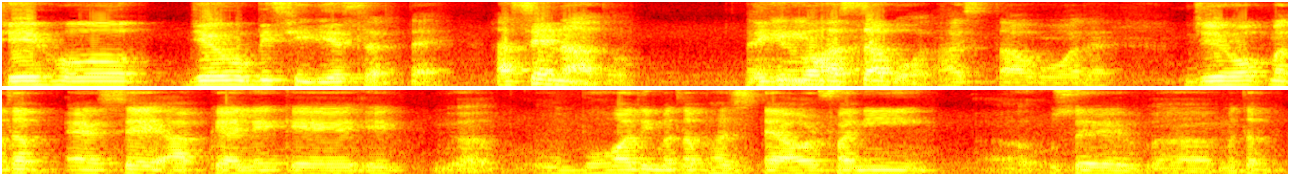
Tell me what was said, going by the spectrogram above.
जे हो जे हो भी सीरियस लगता है। हंसे ना तो। लेकिन वो हंसता बहुत हंसता बहुत है। जे होप मतलब ऐसे आप कह लें कि एक बहुत ही मतलब हंसता है और फनी उसे मतलब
